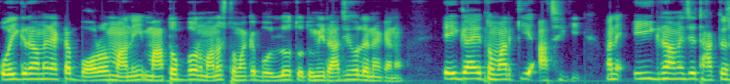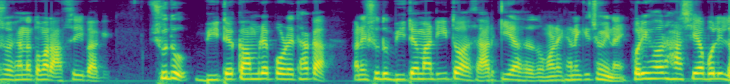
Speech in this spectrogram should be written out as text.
ওই গ্রামের একটা বড় মানি, মাতব্বর মানুষ তোমাকে বলল, তো তুমি রাজি হলে না কেন? এই গায়ে তোমার কি আছে কি? মানে এই গ্রামে যে থাকতেছো, এখানে তোমার আছেই বাকি শুধু ভিটে কামড়ে পড়ে থাকা মানে শুধু ভিটে মাটিই তো আছে, আর কি আছে তোমার? এখানে কিছুই নাই। হরিহর হাসিয়া বলিল,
